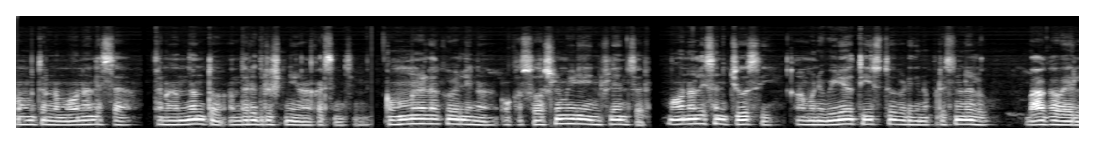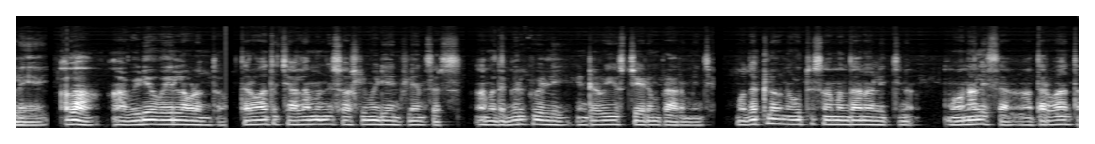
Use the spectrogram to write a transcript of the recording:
అమ్ముతున్న మోనాలిసా తన అందంతో అందరి దృష్టిని ఆకర్షించింది. కుంభమేళాకు వెళ్ళిన ఒక సోషల్ మీడియా ఇన్ఫ్లుయెన్సర్ మోనాలిసాని చూసి ఆమెను వీడియో తీస్తూ అడిగిన ప్రశ్నలు బాగా వైరల్ అయ్యాయి. అలా ఆ వీడియో వైరల్ అవడంతో తర్వాత చాలామంది సోషల్ మీడియా ఇన్ఫ్లుయెన్సర్స్ ఆమె దగ్గరకు వెళ్ళి ఇంటర్వ్యూస్ చేయడం ప్రారంభించారు. మొదట్లో నవ్వుతూ సమాధానాలు ఇచ్చిన మోనాలిసా ఆ తర్వాత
